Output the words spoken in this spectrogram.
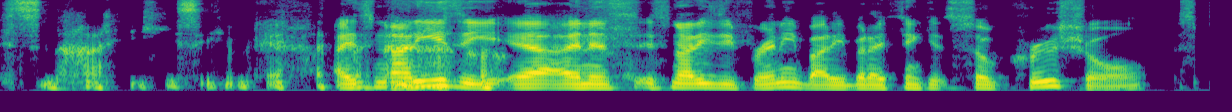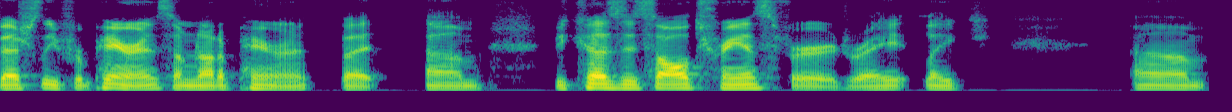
It's not easy man. it's not easy yeah, and it's it's not easy for anybody but i think it's so crucial especially for parents. I'm not a parent but um because it's all transferred right like um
